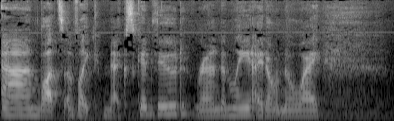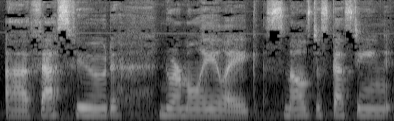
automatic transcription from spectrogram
and lots of like Mexican food randomly. I don't know why. Uh, fast food normally like smells disgusting.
